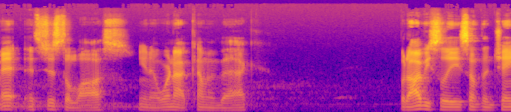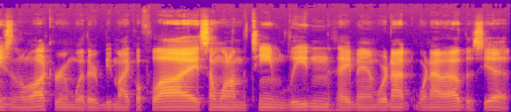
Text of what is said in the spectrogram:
it's just a loss. You know, we're not coming back. But obviously, something changed in the locker room, whether it be Michael Fly, someone on the team leading. Hey, man, we're not we're not out of this yet.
